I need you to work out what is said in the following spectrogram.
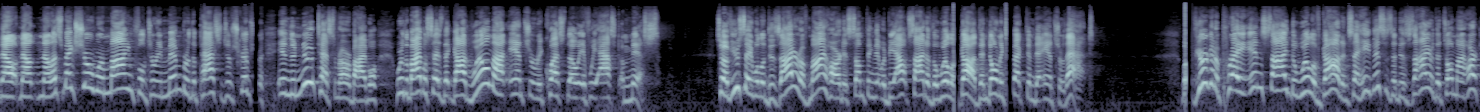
Now, now, now let's make sure we're mindful to remember the passage of Scripture in the New Testament of our Bible where the Bible says that God will not answer requests, though, if we ask amiss. So if you say, well, a desire of my heart is something that would be outside of the will of God, then don't expect Him to answer that. But if you're going to pray inside the will of God and say, hey, this is a desire that's on my heart,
